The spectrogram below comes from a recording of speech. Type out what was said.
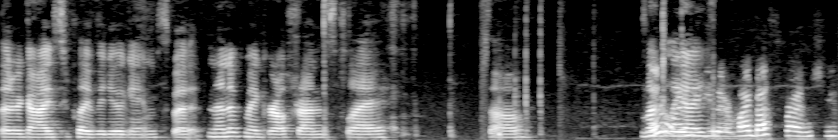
that are guys who play video games, but none of my girlfriends play. So luckily, I either. My best friend, she's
